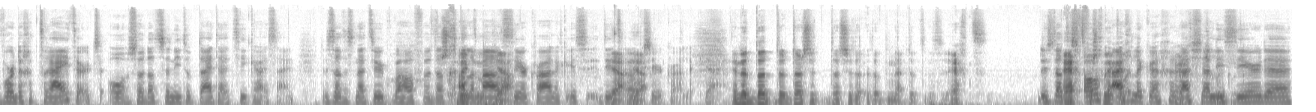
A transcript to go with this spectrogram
worden getreiterd, oh, zodat ze niet op tijd uit het ziekenhuis zijn. Dus dat is natuurlijk, behalve dat het allemaal ja. zeer kwalijk is, dit ja, ook ja. zeer kwalijk. Ja. En dat, dat, dat, daar zit, daar zit, dat, dat, dat is echt. Dus dat echt is ook eigenlijk een geracialiseerde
